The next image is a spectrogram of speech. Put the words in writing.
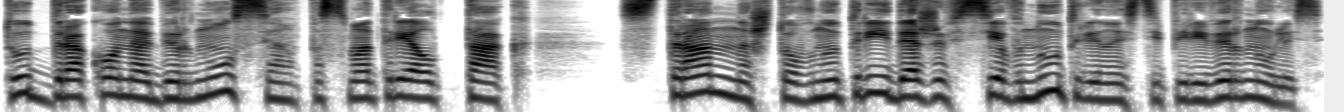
Тут дракон обернулся, посмотрел так странно, что внутри даже все внутренности перевернулись.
